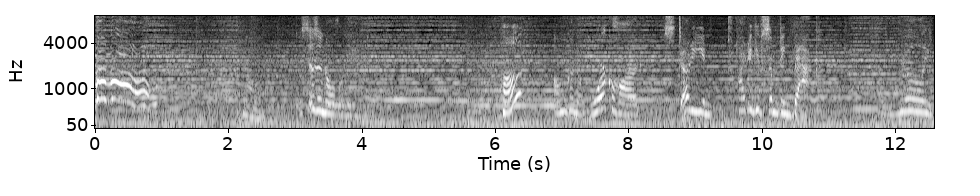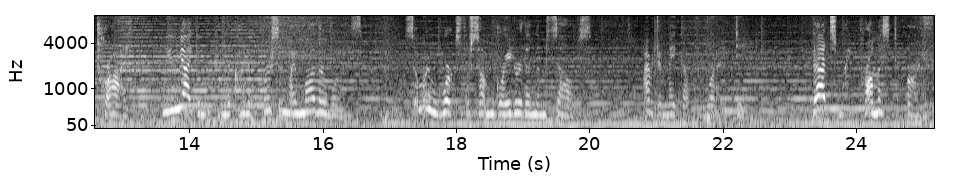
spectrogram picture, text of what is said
Mama! No, this isn't over yet. Huh? I'm gonna work hard, study, and try to give something back. I really try, maybe I can become the kind of person my mother was. Someone who works for something greater than themselves. I have to make up for what I did. That's my promise to Earth.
